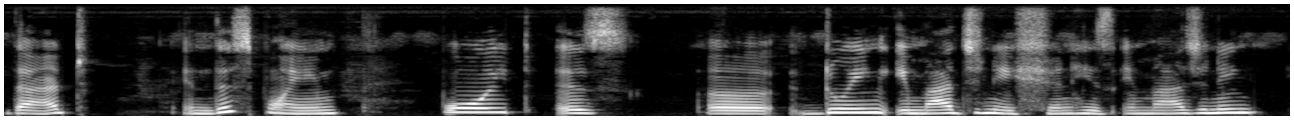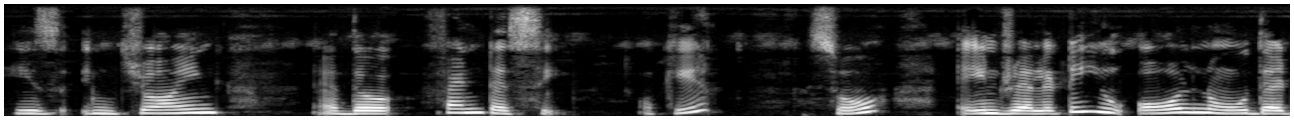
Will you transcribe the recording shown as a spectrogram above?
that in this poem poet is uh, doing imagination. He's imagining he's enjoying uh, the fantasy. Okay? So in reality you all know that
